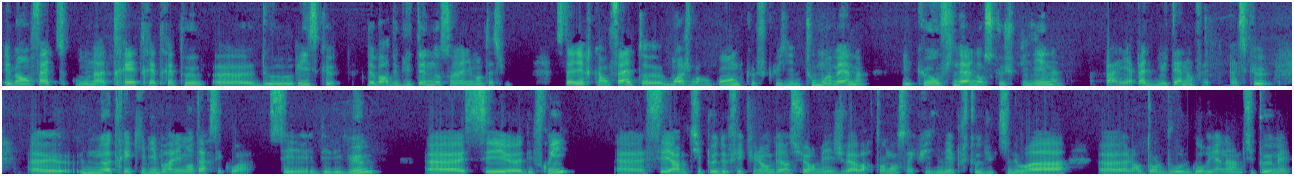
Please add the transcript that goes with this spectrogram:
eh ben en fait, on a très très très peu euh, de risque d'avoir du gluten dans son alimentation. C'est-à-dire qu'en fait, euh, moi, je me rends compte que je cuisine tout moi-même et que au final, dans ce que je cuisine, bah, il n'y a pas de gluten en fait, parce que euh, notre équilibre alimentaire, c'est quoi? C'est des légumes, c'est des fruits, c'est un petit peu de féculents bien sûr, mais je vais avoir tendance à cuisiner plutôt du quinoa, euh, alors dans le boulgour, il y en a un petit peu, mais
